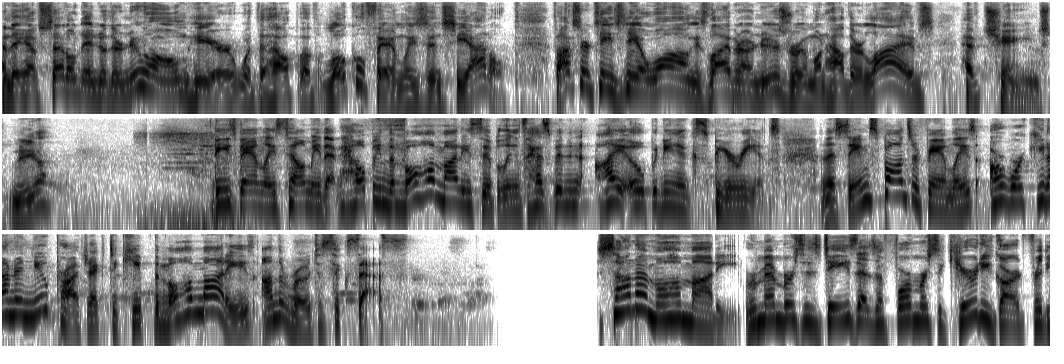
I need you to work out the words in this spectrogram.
and they have settled into their new home here with the help of local families in Seattle. Fox 13's Nia Wong is live in our newsroom on how their lives have changed. Nia? These families tell me that helping the Mohammadi siblings has been an eye-opening experience. And the same sponsor families are working on a new project to keep the Mohammadis on the road to success. Sana Mohammadi remembers his days as a former security guard for the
